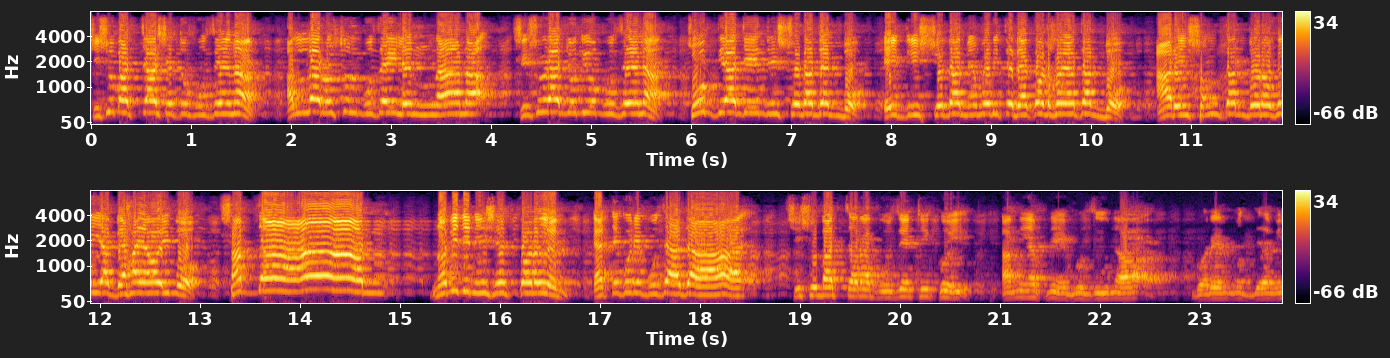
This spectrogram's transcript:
শিশু বাচ্চা সে তো বুঝে না। আল্লাহ রসুল বুঝাইলেন, না না, শিশুরা যদিও বুঝে না, চোখ দিয়া যে দৃশ্যটা দেখব, এই দৃশ্যটা মেমোরিতে রেকর্ড হয়ে থাকব, আর এই সন্তান বড় হইয়া বেহায়া হইব, সাবধান! নবীজি নিষেধ করলেন। এতে করে বোঝা যায়, শিশু বাচ্চারা বুঝে ঠিকই, আমি আপনি বুঝি না। ঘরের মধ্যে আমি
